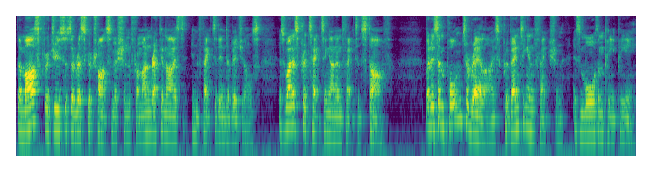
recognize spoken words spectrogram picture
The mask reduces the risk of transmission from unrecognised infected individuals, as well as protecting uninfected staff. But it's important to realise preventing infection is more than PPE.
